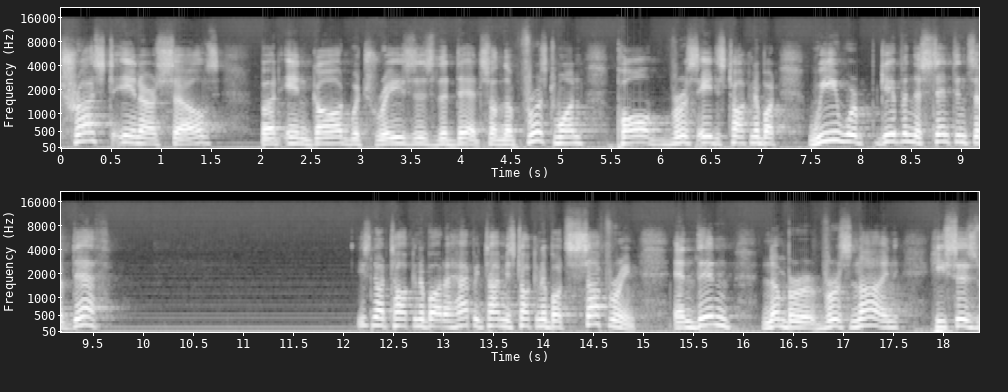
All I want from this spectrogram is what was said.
Trust in ourselves, but in God which raises the dead. So in the first one, Paul, verse 8, is talking about we were given the sentence of death. He's not talking about a happy time, he's talking about suffering. And then, number verse 9, he says,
